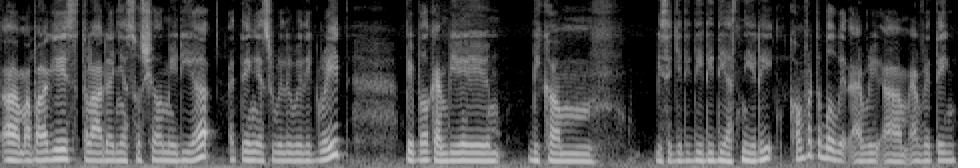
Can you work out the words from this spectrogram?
um, apalagi setelah adanya social media I think it's really really great people can be become bisa jadi diri dia sendiri comfortable with every um, everything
